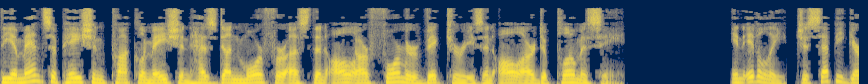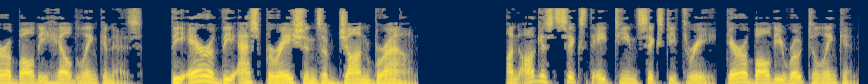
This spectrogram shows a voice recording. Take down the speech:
"...the Emancipation Proclamation has done more for us than all our former victories and all our diplomacy." In Italy, Giuseppe Garibaldi hailed Lincoln as, "...the heir of the aspirations of John Brown." On August 6, 1863, Garibaldi wrote to Lincoln,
